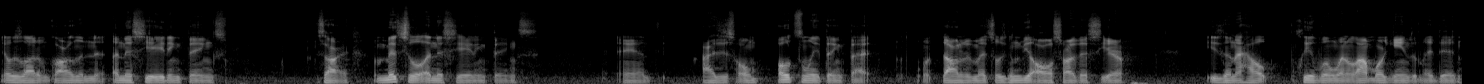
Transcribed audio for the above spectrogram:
it was a lot of Garland initiating things. Sorry, Mitchell initiating things. And I just ultimately think that Donovan Mitchell is going to be an all star this year. He's going to help Cleveland win a lot more games than they did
